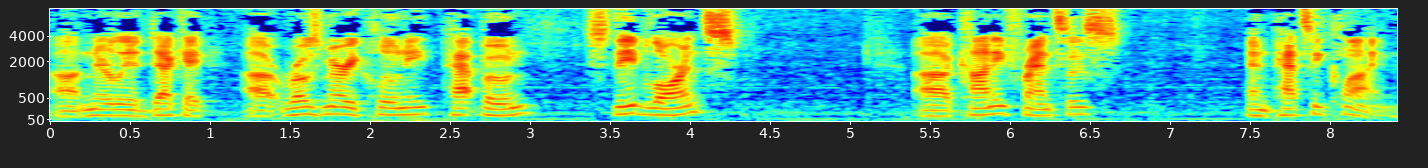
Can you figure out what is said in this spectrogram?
uh, nearly a decade. Uh, Rosemary Clooney, Pat Boone, Steve Lawrence, uh, Connie Francis, and Patsy Cline.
